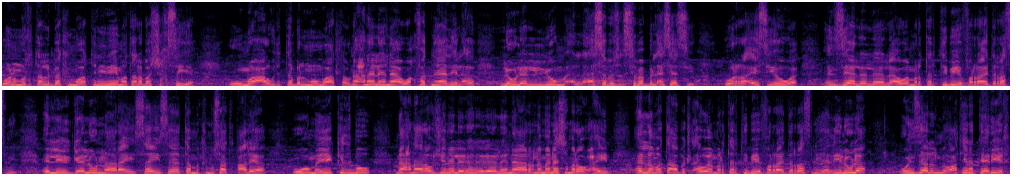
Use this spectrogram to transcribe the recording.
ولا متطلبات المواطنين هي مطالبها شخصية ومعاودتنا بالمماطلة. ونحن لهنا وقفتنا هذه الأولى اليوم السبب الأساسي والرئيسي هو إنزال الأوامر الترتيبية في الرائد الرسمي اللي قالوا لنا راهي تمت المصادقة عليها وهما يكذبوا. نحن راهو جينا لهنا رانا ماناش مروحين إلا ما طابت الأوامر الترتيبية في الرائد الرسمي. هذه الأولى وإنزال واعطينا تاريخ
